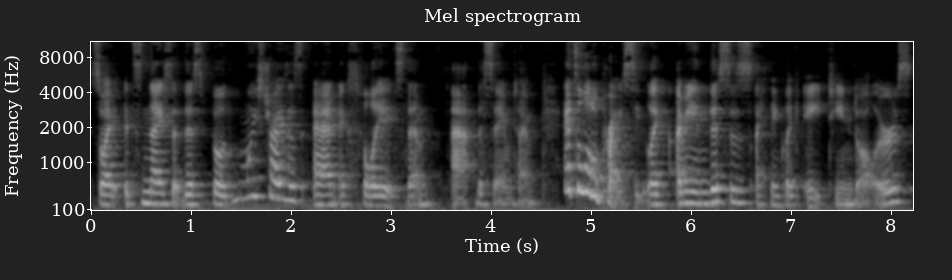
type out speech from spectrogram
So I, it's nice that this both moisturizes and exfoliates them at the same time. It's a little pricey. Like, I mean, this is, I think like $18.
